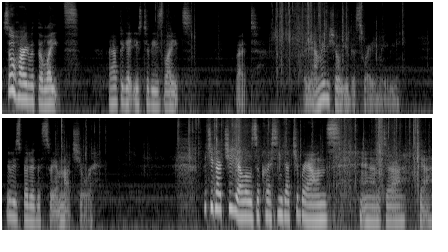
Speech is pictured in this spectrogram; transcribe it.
So hard with the lights. I have to get used to these lights. But, but yeah, maybe show you this way, maybe. Maybe it's better this way, I'm not sure. But you got your yellows, of course, and you got your browns. And, uh, yeah,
